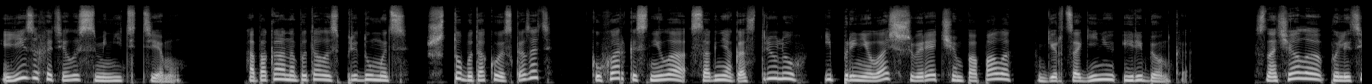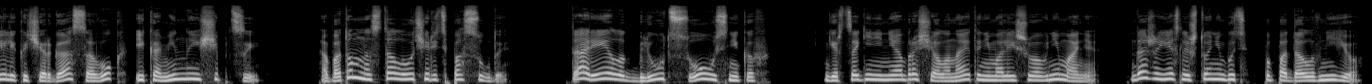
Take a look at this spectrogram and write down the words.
ей захотелось сменить тему. А пока она пыталась придумать, что бы такое сказать, кухарка сняла с огня кастрюлю и принялась швырять, чем попало, в герцогиню и ребенка. Сначала полетели кочерга, совок и каминные щипцы, а потом настала очередь посуды. Тарелок, блюд, соусников. Герцогиня не обращала на это ни малейшего внимания, даже если что-нибудь попадало в нее.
